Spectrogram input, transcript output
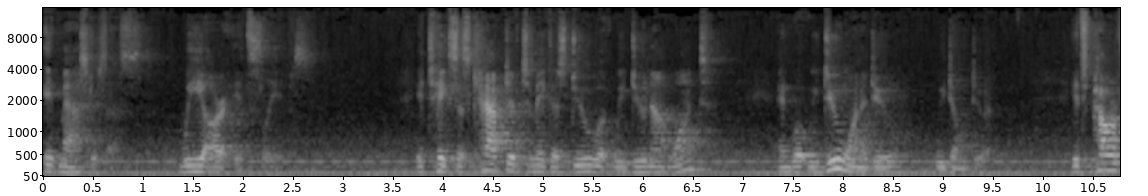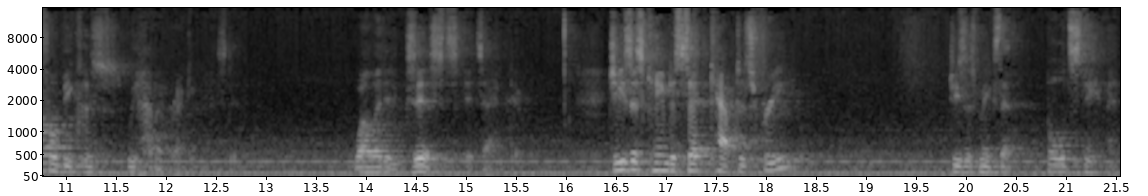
It masters us. We are its slaves. It takes us captive to make us do what we do not want, and what we do want to do, we don't do it. It's powerful because we haven't recognized. While it exists, it's active. Jesus came to set captives free. Jesus makes that bold statement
